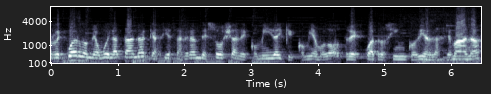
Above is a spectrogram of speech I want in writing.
recuerdo a mi abuela Tana que hacía esas grandes ollas de comida y que comíamos dos, tres, cuatro, cinco días en la semana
